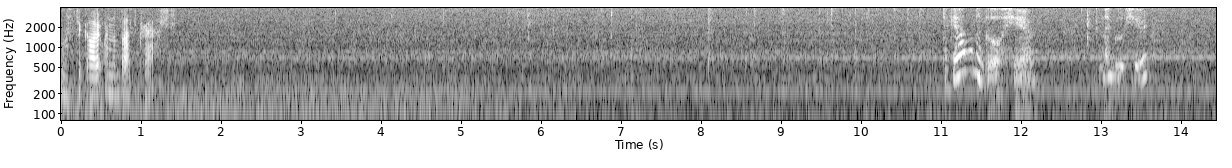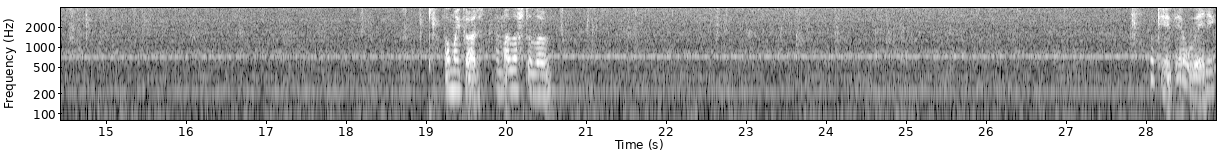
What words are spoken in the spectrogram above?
Must have got it when the bus crashed. Okay, I want to go here. Can I go here? Oh my god, am I left alone? Okay, they're waiting.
